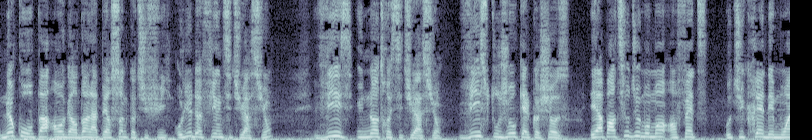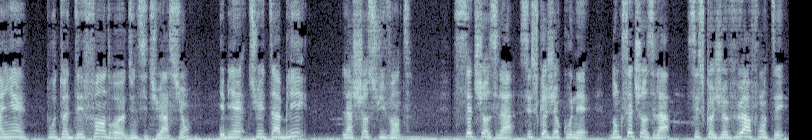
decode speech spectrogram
ne cours pas en regardant la personne que tu fuis. Au lieu de fuir une situation, vise une autre situation. Vise toujours quelque chose. Et à partir du moment, en fait, où tu crées des moyens pour te défendre d'une situation, eh bien, tu établis la chose suivante. Cette chose-là, c'est ce que je connais. Donc, cette chose-là, c'est ce que je veux affronter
